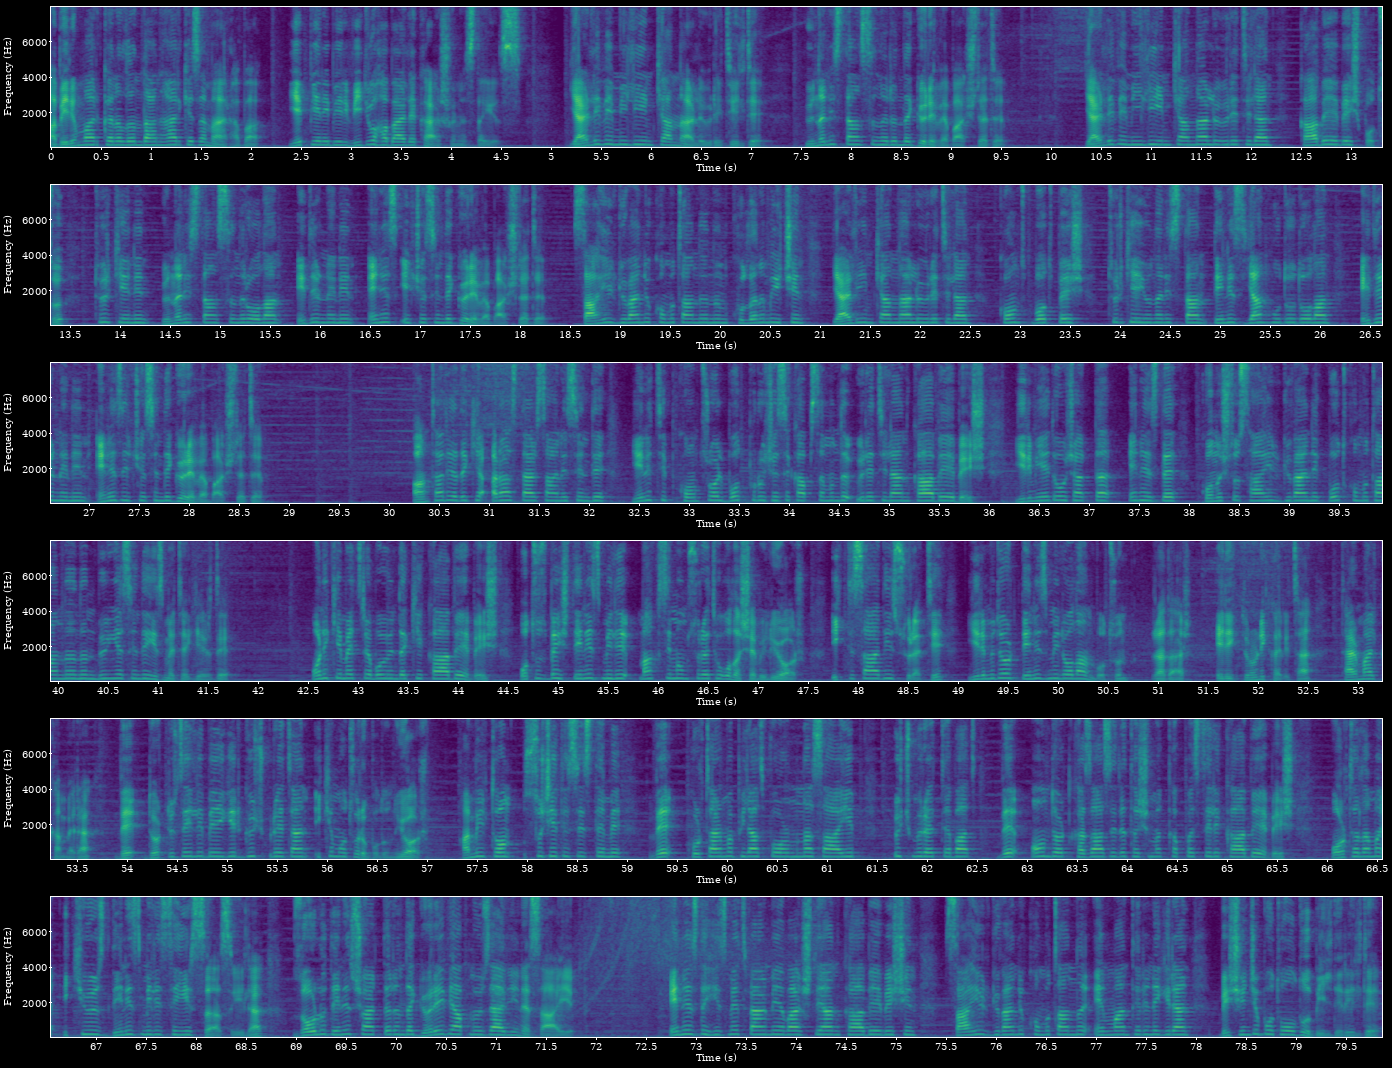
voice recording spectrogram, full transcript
Haberim Var kanalından herkese merhaba. Yepyeni bir video haberle karşınızdayız. Yerli ve milli imkanlarla üretildi. Yunanistan sınırında göreve başladı. Yerli ve milli imkanlarla üretilen KB-5 botu, Türkiye'nin Yunanistan sınırı olan Edirne'nin Enes ilçesinde göreve başladı. Sahil Güvenlik Komutanlığı'nın kullanımı için yerli imkanlarla üretilen Kont Bot 5, Türkiye-Yunanistan deniz yan hududu olan Edirne'nin Enes ilçesinde göreve başladı. Antalya'daki Aras Tersanesi'nde yeni tip kontrol bot projesi kapsamında üretilen KB5, 27 Ocak'ta Enes'de Konuşlu Sahil Güvenlik Bot Komutanlığı'nın bünyesinde hizmete girdi. 12 metre boyundaki KB5, 35 deniz mili maksimum sürate ulaşabiliyor. İktisadi sürati 24 deniz mili olan botun radar, elektronik harita, termal kamera ve 450 beygir güç üreten iki motoru bulunuyor. Hamilton su jeti sistemi ve kurtarma platformuna sahip 3 mürettebat ve 14 kazazede taşıma kapasiteli KB5 ortalama 200 deniz mili seyir sahasıyla zorlu deniz şartlarında görev yapma özelliğine sahip. Enes'de hizmet vermeye başlayan KB5'in sahil güvenlik komutanlığı envanterine giren 5. bot olduğu bildirildi.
